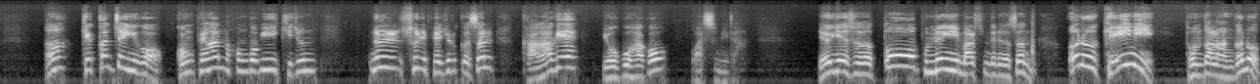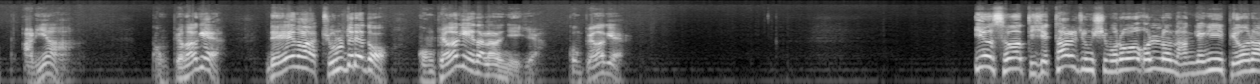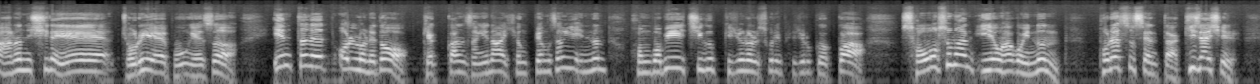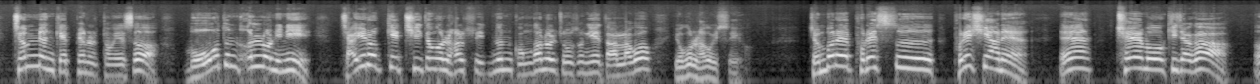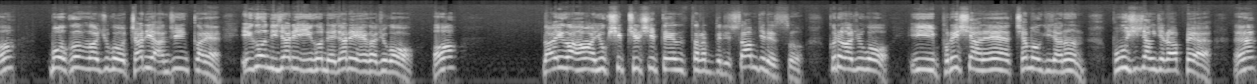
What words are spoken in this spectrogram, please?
어? 객관적이고 공평한 홍보비 기준을 수립해 줄 것을 강하게 요구하고 왔습니다. 여기에서 또 분명히 말씀드린 것은 어느 개인이 돈 달라는 건 없, 아니야. 공평하게 내가 줄더라도 공평하게 해달라는 얘기야. 공평하게. 이어서 디지털 중심으로 언론 환경이 변화하는 시대에 조리에 부응해서 인터넷 언론에도 객관성이나 형평성이 있는 홍보비 지급 기준을 수립해 줄 것과 소수만 이용하고 있는 프레스센터, 기자실, 전면 개편을 통해서 모든 언론인이 자유롭게 취등을 할 수 있는 공간을 조성해 달라고 요구를 하고 있어요. 전번에 프레스, 프레시안에, 예? 최모 기자가, 어? 뭐, 그거 가지고 자리에 앉으니까, 이거 네 자리, 이거 내 자리 해가지고, 어? 나이가 아마 60, 70 된 사람들이 싸움질 했어. 그래가지고, 이 브레시안의 최모 기자는 부시장실 앞에, 예?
